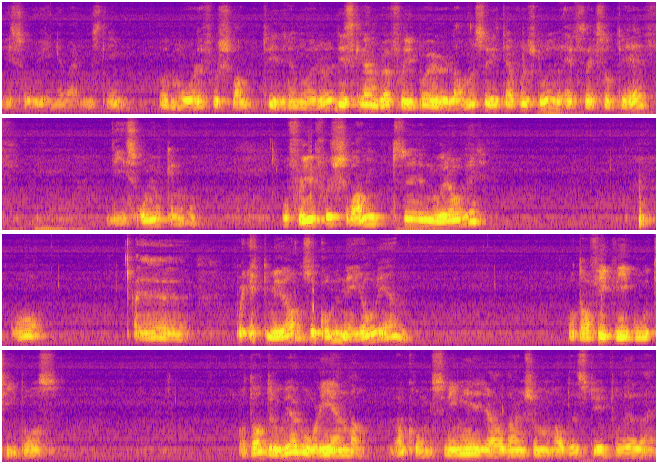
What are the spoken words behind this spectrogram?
vi så jo ingen verdens ting. Og målet forsvant videre nordover. De skremla fly på Ørlandet, så vidt jeg forsto. F-86F. Vi så jo ikke noe. Og flyet forsvant nordover. Og eh, på ettermiddagen så kom vi nedover igjen. Og da fikk vi god tid på oss. Og da dro vi av gårde igjen, da. Det var Kongsvinger-radaren som hadde styr på det der.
